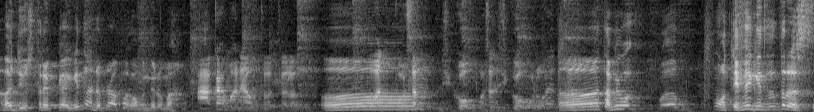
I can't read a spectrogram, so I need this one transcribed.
baju strip kayak gitu ada berapa kamu di rumah Akeh mana aku dodol. oh Oh, bosen jigo, bosen jigo ngono wae. Eh, tapi motifnya gitu terus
